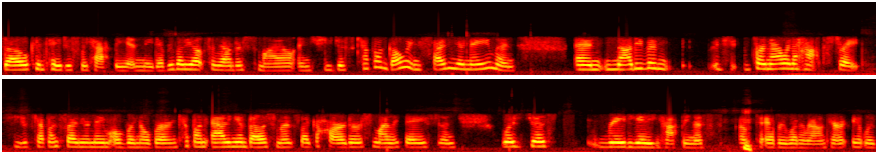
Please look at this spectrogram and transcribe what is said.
so contagiously happy and made everybody else around her smile. And she just kept on going, signing your name and, and not even for an hour and a half straight. She just kept on signing her name over and over and kept on adding embellishments like a heart or a smiley face and was just radiating happiness to everyone around her. It was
